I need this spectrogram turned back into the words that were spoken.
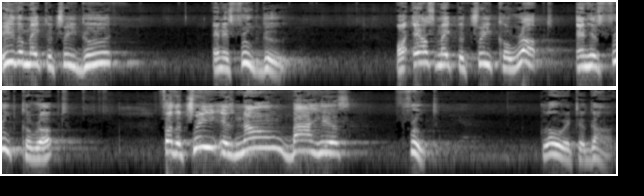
Either make the tree good and its fruit good, or else make the tree corrupt and his fruit corrupt. For the tree is known by his fruit. Glory to God.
